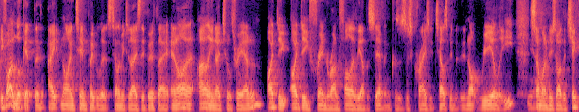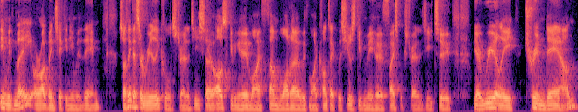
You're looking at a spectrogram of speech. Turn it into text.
If I look at the eight, nine, ten people that's telling me today's their birthday, and I, I only know two or three out of them, I do I defriend or unfollow the other seven because it's just crazy. It tells me that they're not really yeah. someone who's either checked in with me or I've been checking in with them. So I think that's a really cool strategy. So yeah. I was giving her my thumb lotto with my contact list. She was giving me her Facebook strategy to, you know, really trim down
